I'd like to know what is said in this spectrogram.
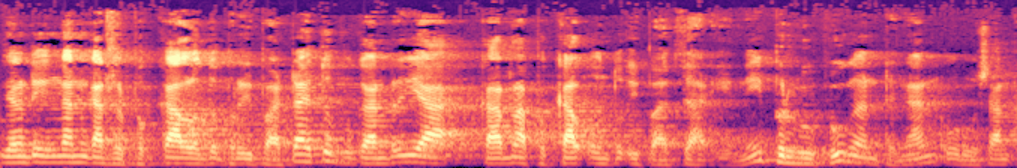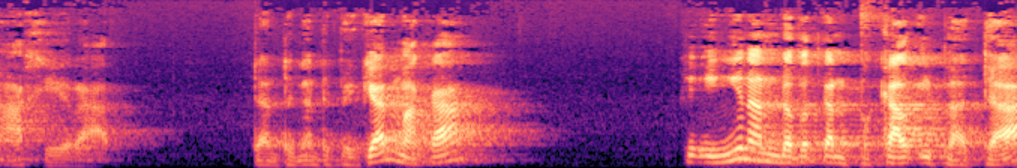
yang diinginkan bekal untuk beribadah itu bukan ria karena bekal untuk ibadah ini berhubungan dengan urusan akhirat. Dan dengan demikian maka keinginan mendapatkan bekal ibadah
